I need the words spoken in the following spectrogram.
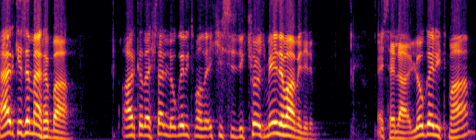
Herkese merhaba. Arkadaşlar logaritmalı eşitsizlik çözmeye devam edelim. Mesela logaritma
